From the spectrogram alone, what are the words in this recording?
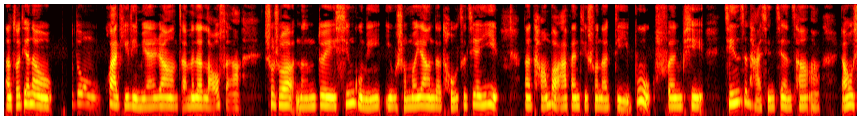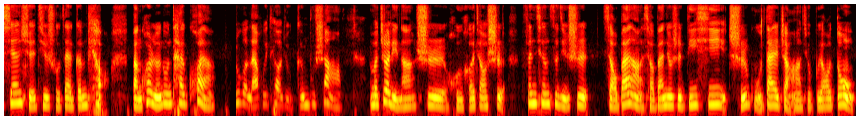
那昨天呢互动话题里面，让咱们的老粉啊说说能对新股民有什么样的投资建议？那糖宝阿凡提说呢，底部分批金字塔型建仓啊，然后先学技术再跟票，板块轮动太快啊，如果来回跳就跟不上啊。那么这里呢是混合教室，分清自己是小班啊，小班就是低吸持股待涨啊，就不要动。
